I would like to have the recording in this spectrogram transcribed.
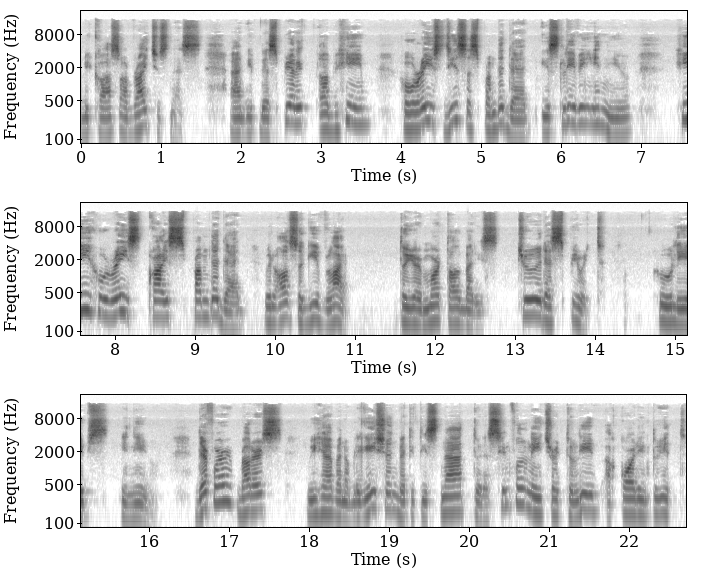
because of righteousness. And if the spirit of him who raised Jesus from the dead is living in you, he who raised Christ from the dead will also give life to your mortal bodies through the spirit who lives in you. Therefore, brothers, we have an obligation, but it is not to the sinful nature to live according to it.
